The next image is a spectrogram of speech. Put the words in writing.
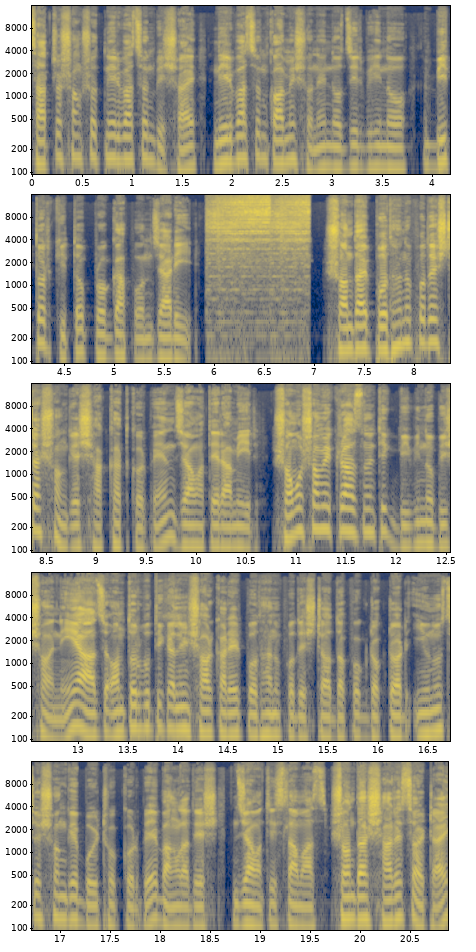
ছাত্র সংসদ নির্বাচন বিষয়ে, নির্বাচন কমিশনে নজিরবিহীন ও বিতর্কিত প্রজ্ঞাপন জারি। সন্ধ্যায় প্রধান উপদেষ্টার সঙ্গে সাক্ষাৎ করবেন জামাতের আমির। সমসাময়িক রাজনৈতিক বিভিন্ন বিষয় নিয়ে আজ অন্তর্বর্তীকালীন সরকারের প্রধান উপদেষ্টা অধ্যাপক ড ইউনুসের সঙ্গে বৈঠক করবে বাংলাদেশ জামাত ইসলাম। আজ সন্ধ্যা সাড়ে ছয়টায়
